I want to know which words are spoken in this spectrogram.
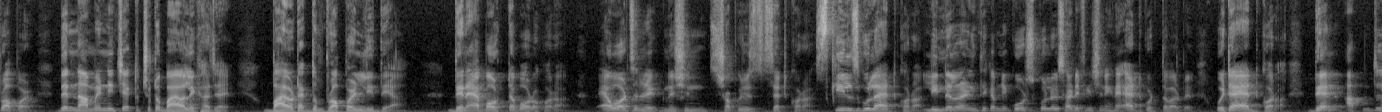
proper then নামের নিচে একটা ছোট বায়ো লেখা যায়। বায়োটা একদম প্রপারলি দেয়া। দেন অ্যাবাউটটা বড় করা। অ্যাওয়ার্ডস অ্যান্ড রেকগনিশন সব কিছু সেট করা স্কিলসগুলো অ্যাড করা। লিন্ডার লার্নিং থেকে আপনি কোর্স করলে সার্টিফিকেশন এখানে অ্যাড করতে পারবেন, ওইটা অ্যাড করা। দেন আপনি তো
